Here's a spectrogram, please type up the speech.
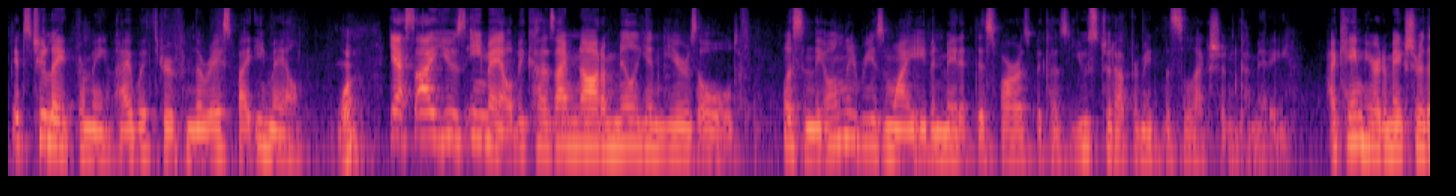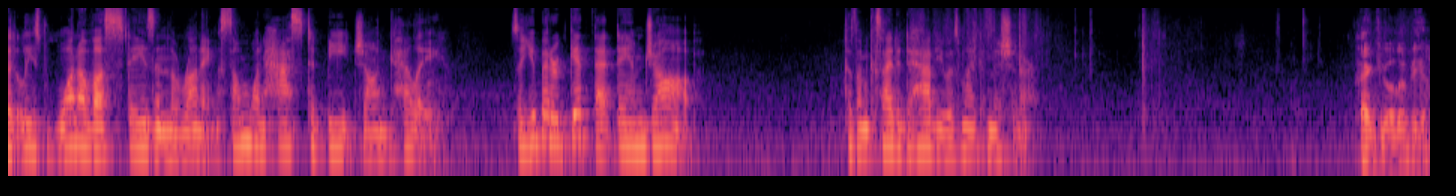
It's too late for me. I withdrew from the race by email. What? Yes, I use email because I'm not a million years old. Listen, the only reason why I even made it this far is because you stood up for me to the selection committee. I came here to make sure that at least one of us stays in the running. Someone has to beat John Kelly. So you better get that damn job. Because I'm excited to have you as my commissioner. Thank you, Olivia.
